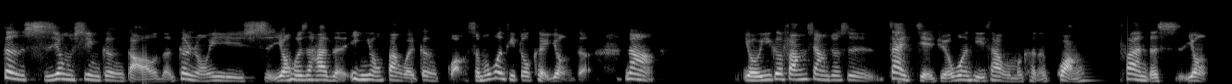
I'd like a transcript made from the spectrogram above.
更实用性更高的，更容易使用，或是它的应用范围更广，什么问题都可以用的。那有一个方向，就是在解决问题上，我们可能广泛的使用。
